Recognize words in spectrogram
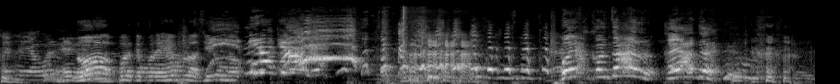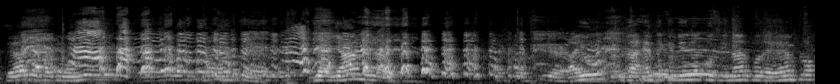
No, porque por ejemplo, así como. ¡Mira que ¡Voy a contar! ¡Cállate! Cállate para que me. Y allá, mira. Hay un- la gente que viene a cocinar, por ejemplo.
